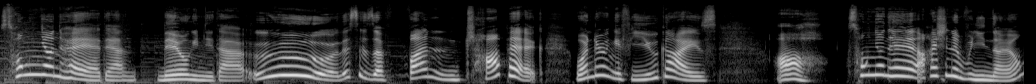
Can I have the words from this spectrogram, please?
송년회에 대한 내용입니다. Ooh, this is a fun topic. Wondering if you guys 아, 송년회 하시는 분 있나요?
